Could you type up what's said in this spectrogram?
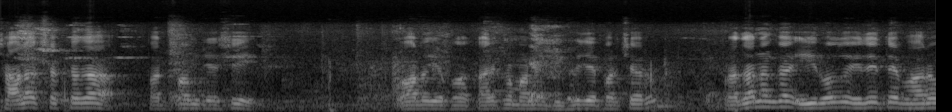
చాలా చక్కగా పర్ఫామ్ చేసి వారి యొక్క కార్యక్రమాన్ని దిగ్విజయపరిచారు. ప్రధానంగా ఈరోజు ఏదైతే వారు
